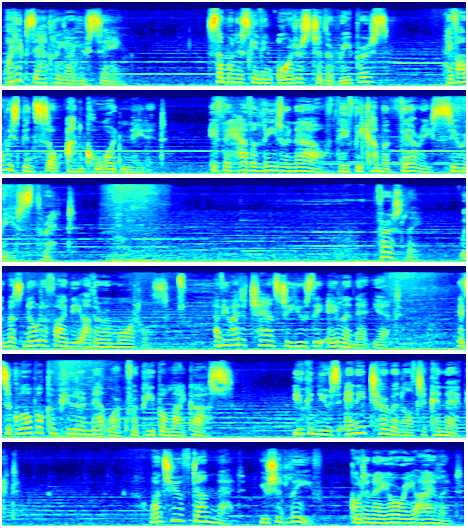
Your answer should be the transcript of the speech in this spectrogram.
What exactly are you saying? Someone is giving orders to the Reapers? They've always been so uncoordinated. If they have a leader now, they've become a very serious threat. Firstly, we must notify the other Immortals. Have you had a chance to use the Aelinet yet? It's a global computer network for people like us. You can use any terminal to connect. Once you've done that, you should leave. Go to Naori Island.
